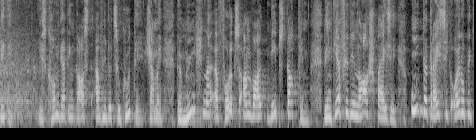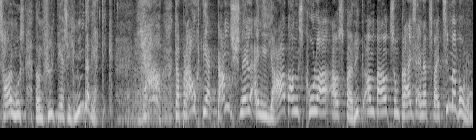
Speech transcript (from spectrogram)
Bitte. Es kommt ja den Gast auch wieder zugute. Schau mal, der Münchner Erfolgsanwalt nebst Gattin, wenn der für die Nachspeise unter 30 Euro bezahlen muss, dann fühlt der sich minderwertig. Ja, da braucht der ganz schnell eine Jahrgangskola aus Barrikanbau zum Preis einer Zwei-Zimmer-Wohnung.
